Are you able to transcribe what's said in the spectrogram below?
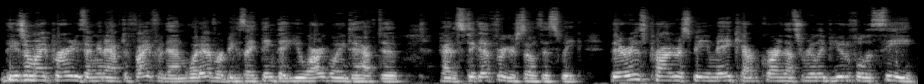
these are my priorities. I'm going to have to fight for them, whatever, because I think that you are going to have to kind of stick up for yourself this week. There is progress being made, Capricorn. That's really beautiful to see.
